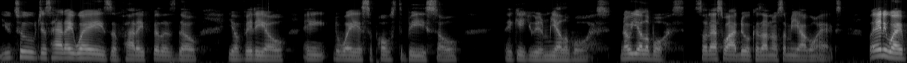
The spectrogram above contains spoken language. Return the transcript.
YouTube just had a ways of how they feel as though your video ain't the way it's supposed to be. So they give you them yellow boys. No yellow boys. So that's why I do it because I know some of y'all gonna ask. But anyway,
